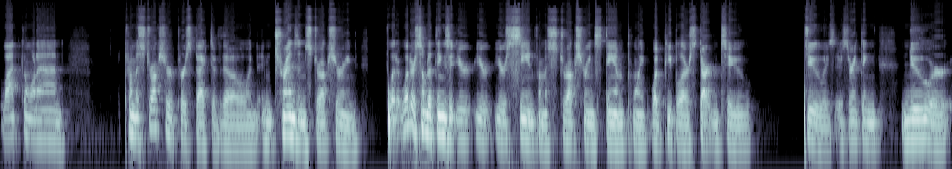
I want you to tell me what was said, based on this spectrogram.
a lot going on. From a structure perspective, though, and, and trends in structuring, what what are some of the things that you're you're you're seeing from a structuring standpoint? What people are starting to do? Is, is there anything new or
